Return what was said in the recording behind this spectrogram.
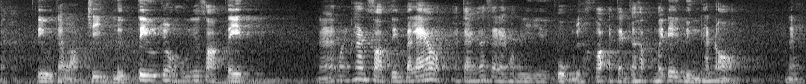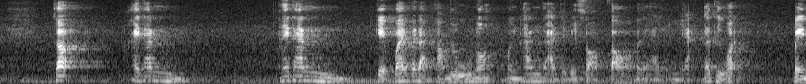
นะครับติวตลอดชีพหรือติวจนกว่าคุณจะสอบติดนะบางท่านสอบติดไปแล้ว อาจารย์ก็แสดงความยินดีกลุ่ม แล้วก็อาจารย์ก็ไม่ได้ดึงท่านออกนะก็ ให้ท่าน ให้ท่านเก็บไว้ประดับความรู้เนาะบางท่านก็อาจจะไปสอบต่อไปอะไรอย่างเงี้ยก็ถือว่าเป็น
